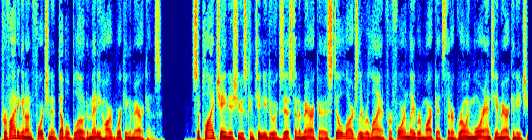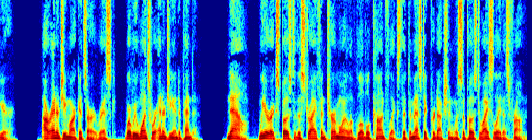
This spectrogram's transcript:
providing an unfortunate double blow to many hard-working Americans. Supply chain issues continue to exist and America is still largely reliant for foreign labor markets that are growing more anti-American each year. Our energy markets are at risk, where we once were energy independent. Now, we are exposed to the strife and turmoil of global conflicts that domestic production was supposed to isolate us from.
